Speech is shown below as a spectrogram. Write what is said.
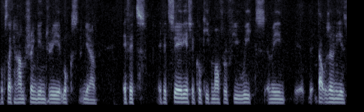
looks like a hamstring injury. It looks, you know, if it's if it's serious, it could keep him out for a few weeks. I mean, that was only his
